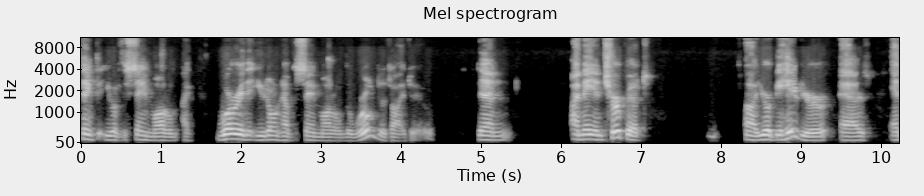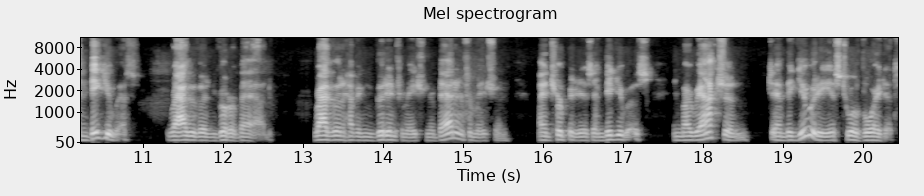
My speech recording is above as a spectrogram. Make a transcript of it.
think that you have the same model. I worry that you don't have the same model of the world as I do. Then I may interpret uh, your behavior as ambiguous rather than good or bad. Rather than having good information or bad information, I interpret it as ambiguous. And my reaction to ambiguity is to avoid it.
